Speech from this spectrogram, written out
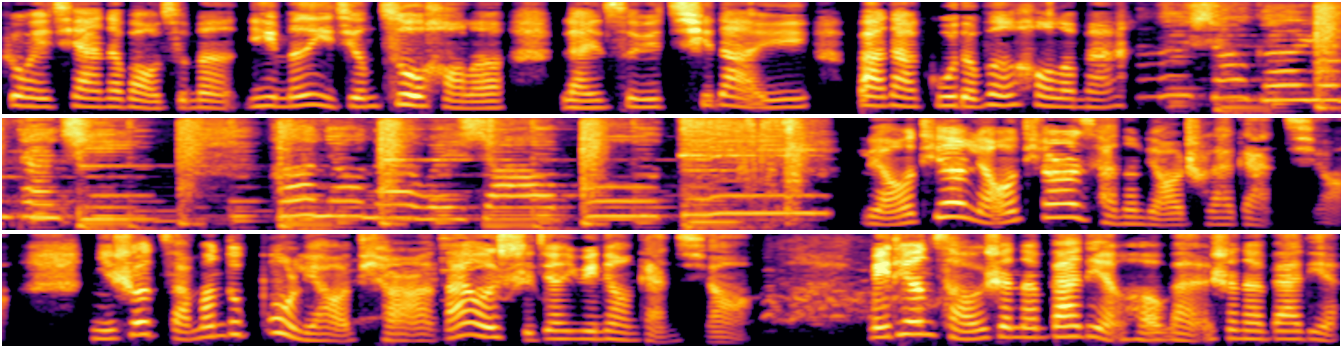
各位亲爱的宝子们，你们已经做好了来自于七大姨八大姑的问候了吗？聊天聊天才能聊出来感情，你说咱们都不聊天，哪有时间酝酿感情？每天早上的八点和晚上的八点，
